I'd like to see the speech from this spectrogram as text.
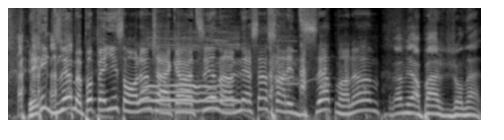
Éric Duhem n'a pas payé son lunch à la Oh, cantine en ouais. 1977, mon homme. Première page du journal.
